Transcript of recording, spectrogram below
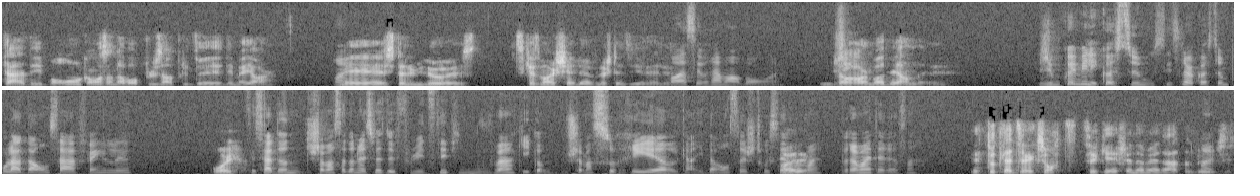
tant des bons. On commence à en avoir plus en plus de- des meilleurs. Ouais. Mais celui-là, euh, c'est- quasiment un chef-d'œuvre, là, je te dirais. Là. Ouais, c'est vraiment bon. hein. L'horreur moderne. euh, J'ai beaucoup aimé les costumes aussi. Tu sais, leur costume pour la danse à la fin, là. Ouais. Tu sais, ça donne, justement, ça donne une espèce de fluidité puis de mouvement qui est comme, justement, surréel quand ils dansent. là. Je trouve que c'est Ouais. vraiment, vraiment intéressant. Et toute la direction artistique est phénoménale. là. Ouais. C'est-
